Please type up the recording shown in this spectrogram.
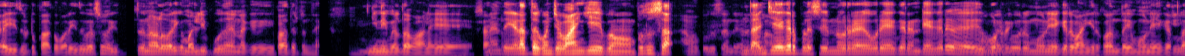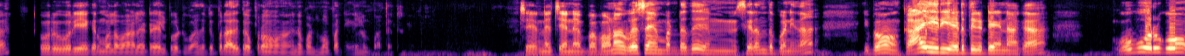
கை தொட்டு பார்க்க போகிறேன் இது வருஷம் இத்தனை நாள் வரைக்கும் மல்லிகைப்பூ தான் எனக்கு பார்த்துட்டு இருந்தேன் இனிமேல் தான் வாழையே இந்த இடத்த கொஞ்சம் வாங்கி இப்போ புதுசாக ஆமாம் புதுசாக இந்த அஞ்சு ஏக்கர் ப்ளஸ் இன்னொரு ஒரு ஏக்கர் ரெண்டு ஏக்கர் இது போடுறீங்க ஒரு மூணு ஏக்கர் வாங்கியிருக்கோம். இந்த மூணு ஏக்கரில் ஒரு ஒரு ஏக்கர் முதல்ல வாழை ட்ரையல் போட்டு பார்த்துட்டு அப்புறம் அதுக்கப்புறம் என்ன பண்ணணுமோ பண்ணிக்கலாம்னு பார்த்துட்டு இருக்கேன். சரிண்ணே சரிண்ணே இப்போ போனால் விவசாயம் பண்ணுறது சிறந்த பணி தான் இப்போ காய்கறி எடுத்துக்கிட்டேனாக்கா ஒவ்வொருக்கும்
